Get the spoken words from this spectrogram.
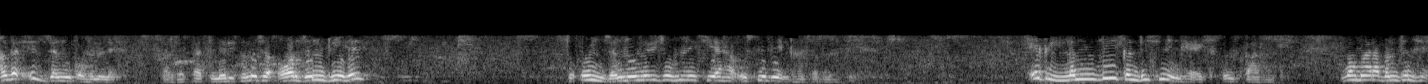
अगर इस जन्म को हम ले, और जैसा कि मेरी समझ है, और जन्म भी है तो उन जन्मों में भी जो हमने किया है उसने भी एक ढांचा बना दिया एक लंबी कंडीशनिंग है एक संस्कारों की। वो हमारा बंधन है।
